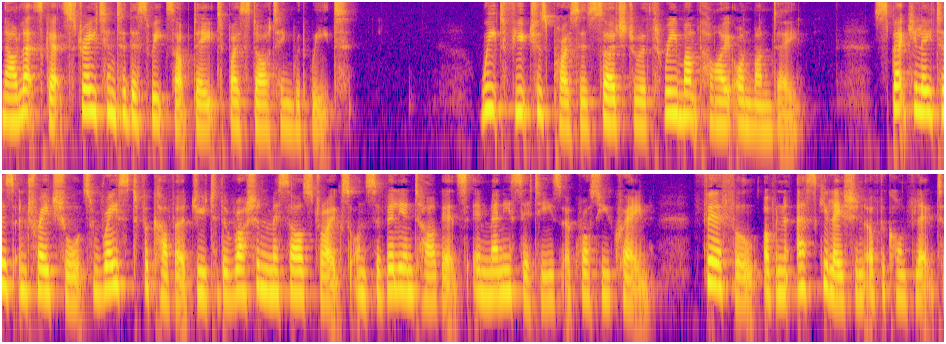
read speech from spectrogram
Now let's get straight into this week's update by starting with wheat. Wheat futures prices surged to a three month high on Monday. Speculators and trade shorts raced for cover due to the Russian missile strikes on civilian targets in many cities across Ukraine, fearful of an escalation of the conflict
